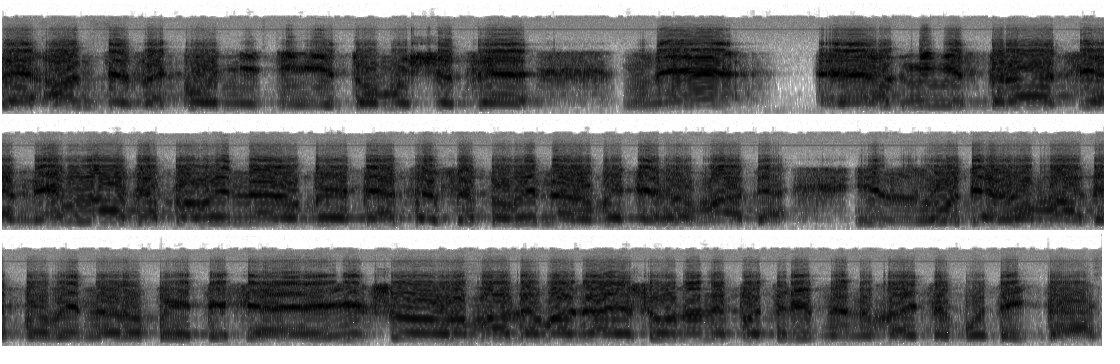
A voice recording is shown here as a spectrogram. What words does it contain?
це антизаконні дії, тому що це не е, адміністрація, не влада повинна робити, а це все повинна робити громада. І згоди громади повинно робитися. Якщо громада вважає, що воно не потрібне, ну хай це буде й так.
